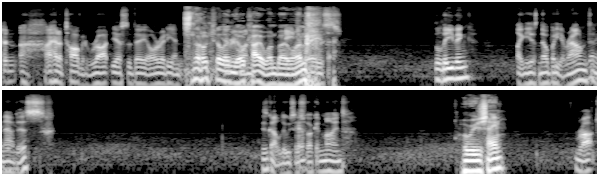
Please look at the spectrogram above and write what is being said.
And uh, I had a talk with Rod yesterday already, and Snow killing yokai one by one. Leaving. Like he has nobody around, and now this. He's gonna lose his Yeah. fucking mind. Who were you saying? Rod,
